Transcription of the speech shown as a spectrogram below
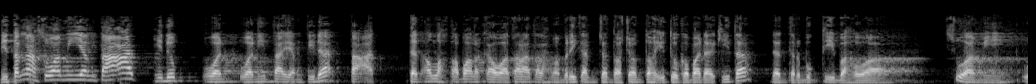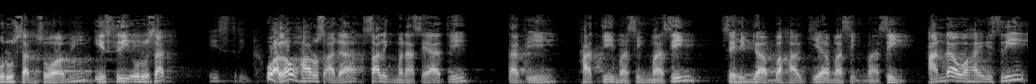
Di tengah suami yang taat, hidup wanita yang tidak taat. Dan Allah tabaraka wa ta'ala telah memberikan contoh-contoh itu kepada kita dan terbukti bahwa Suami urusan suami, istri urusan istri. Walau harus ada saling menasehati, tapi hati masing-masing sehingga bahagia masing-masing. Anda wahai istri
